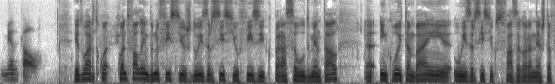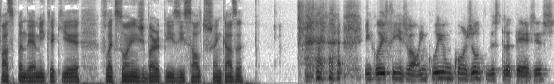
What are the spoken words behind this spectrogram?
mental. Eduardo, quando fala em benefícios do exercício físico para a saúde mental, uh, inclui também eh, o exercício que se faz agora nesta fase pandémica, que é flexões, burpees e saltos em casa? inclui sim, João. Inclui um conjunto de estratégias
